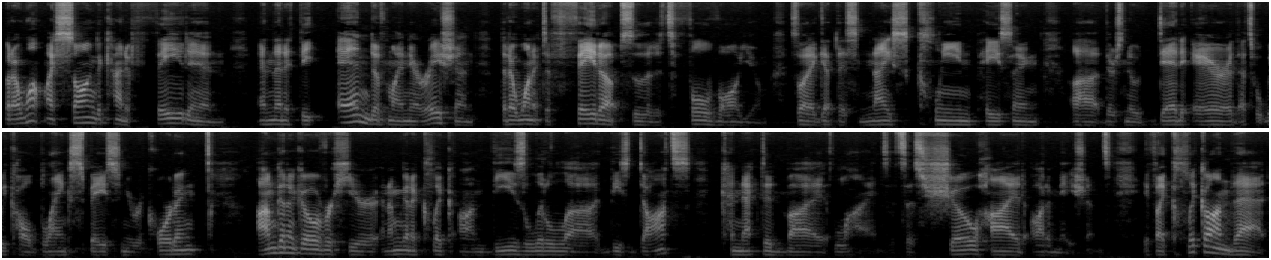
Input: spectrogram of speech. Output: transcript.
but I want my song to kind of fade in, and then at the end of my narration, that I want it to fade up so that it's full volume so that I get this nice, clean pacing. Uh, there's no dead air. That's what we call blank space in your recording. I'm going to go over here and I'm going to click on these little uh, these dots connected by lines. It says show hide automations. If I click on that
